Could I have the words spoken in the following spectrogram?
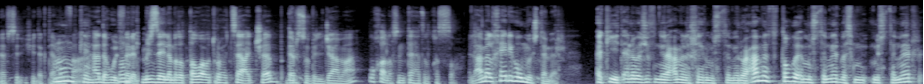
نفس الشيء بدك تعمل ممكن هذا هو الفرق. ممكن. مش زي لما تتطوع وتروح تساعد شاب درسه بالجامعة وخلص انتهت القصة. العمل الخيري هو مستمر. أكيد أنا بشوف إن العمل الخيري مستمر وعمل التطوع مستمر بس مستمر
